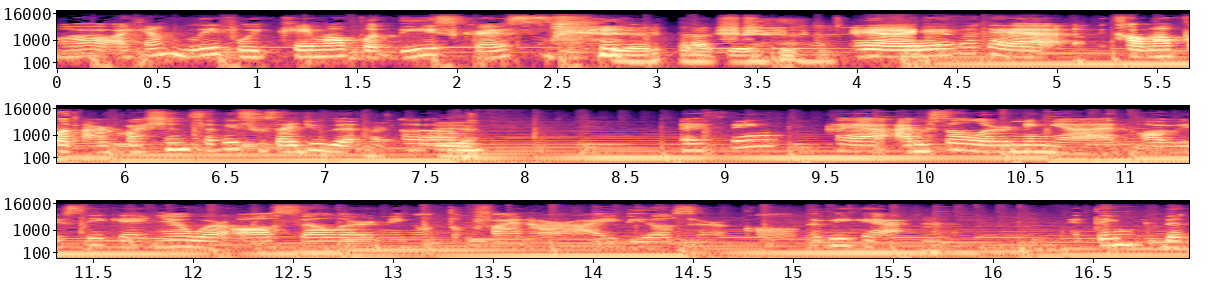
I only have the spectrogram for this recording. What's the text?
wow, I can't believe we came up with these, Chris. Iya, ini berat ya. ya, kita kayak come up with our questions, tapi susah juga. Um, Iya. I think kayak I'm still learning ya, and obviously kayaknya we're all still learning untuk find our ideal circle. Tapi kayak Hmm. I think the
